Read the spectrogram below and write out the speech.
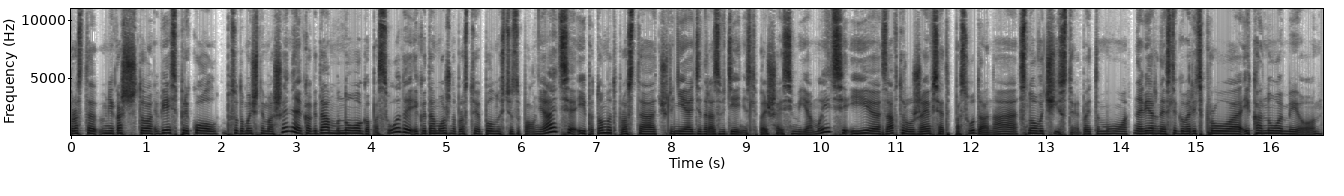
просто мне кажется, что весь прикол посудомоечной машины, когда много посуды, и когда можно просто ее полностью заполнять, и потом это просто чуть ли не один раз в день, если большая семья, мыть, и завтра уже вся эта посуда, она снова чистая. Поэтому, наверное, если говорить про экономию,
